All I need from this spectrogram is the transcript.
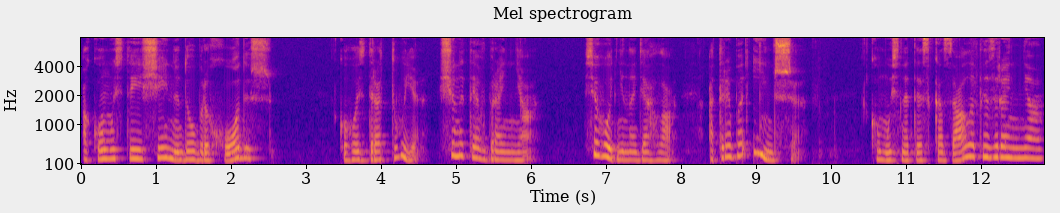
а комусь ти іще й недобре ходиш. Когось дратує, що не те вбрання. Сьогодні надягла, а треба інше. Комусь не те сказала ти зрання,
